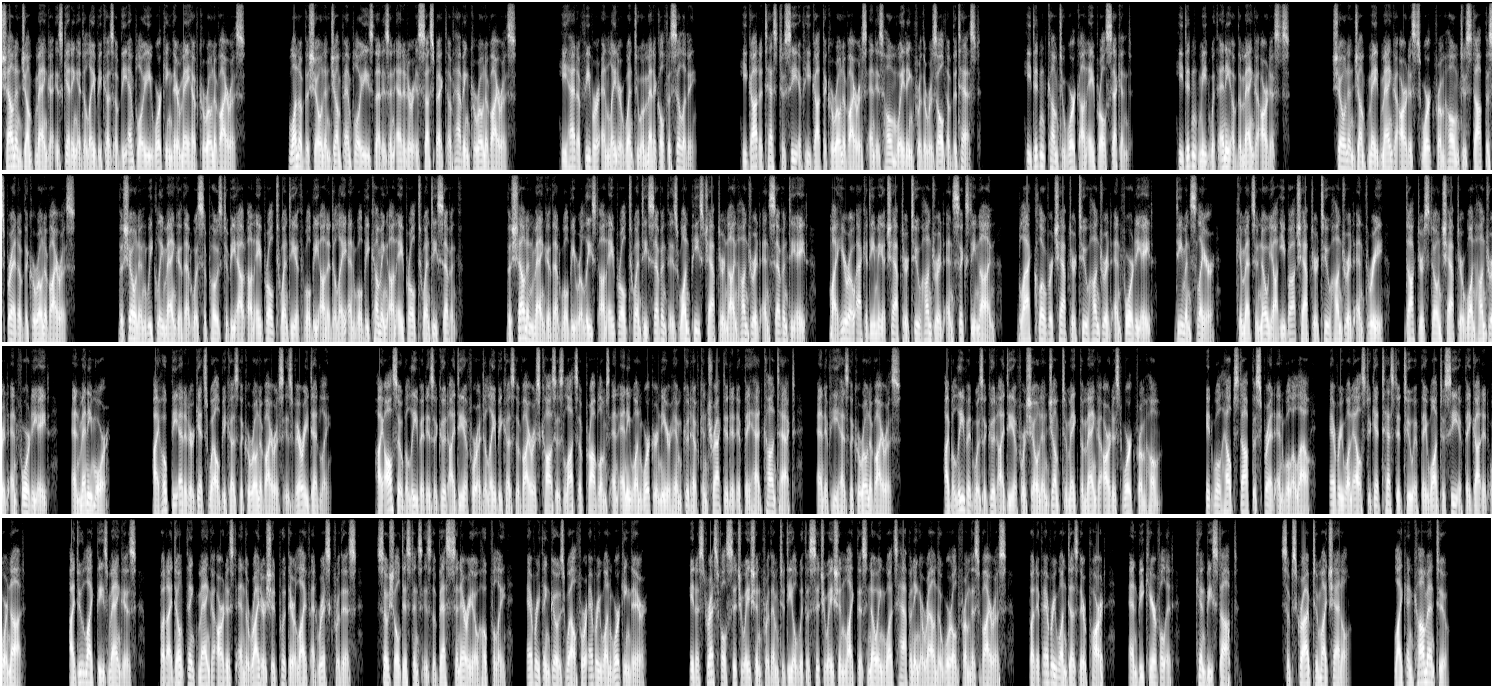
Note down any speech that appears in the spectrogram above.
Shonen Jump manga is getting a delay because of the employee working there may have coronavirus. One of the Shonen Jump employees that is an editor is suspect of having coronavirus. He had a fever and later went to a medical facility. He got a test to see if he got the coronavirus and is home waiting for the result of the test. He didn't come to work on April 2nd. He didn't meet with any of the manga artists. Shonen Jump made manga artists work from home to stop the spread of the coronavirus. The Shonen Weekly manga that was supposed to be out on April 20th will be on a delay and will be coming on April 27th. The Shonen manga that will be released on April 27 is One Piece Chapter 978, My Hero Academia Chapter 269, Black Clover Chapter 248, Demon Slayer, Kimetsu no Yaiba Chapter 203, Doctor Stone Chapter 148, and many more. I hope the editor gets well because the coronavirus is very deadly. I also believe it is a good idea for a delay because the virus causes lots of problems and any one worker near him could have contracted it if they had contact, and if he has the coronavirus. I believe it was a good idea for Shonen Jump to make the manga artist work from home. It will help stop the spread and will allow everyone else to get tested too if they want to see if they got it or not. I do like these mangas, but I don't think manga artist and the writer should put their life at risk for this, social distance is the best scenario hopefully, everything goes well for everyone working there. It a stressful situation for them to deal with a situation like this knowing what's happening around the world from this virus, but if everyone does their part, and be careful it, can be stopped. Subscribe to my channel. Like and comment too.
